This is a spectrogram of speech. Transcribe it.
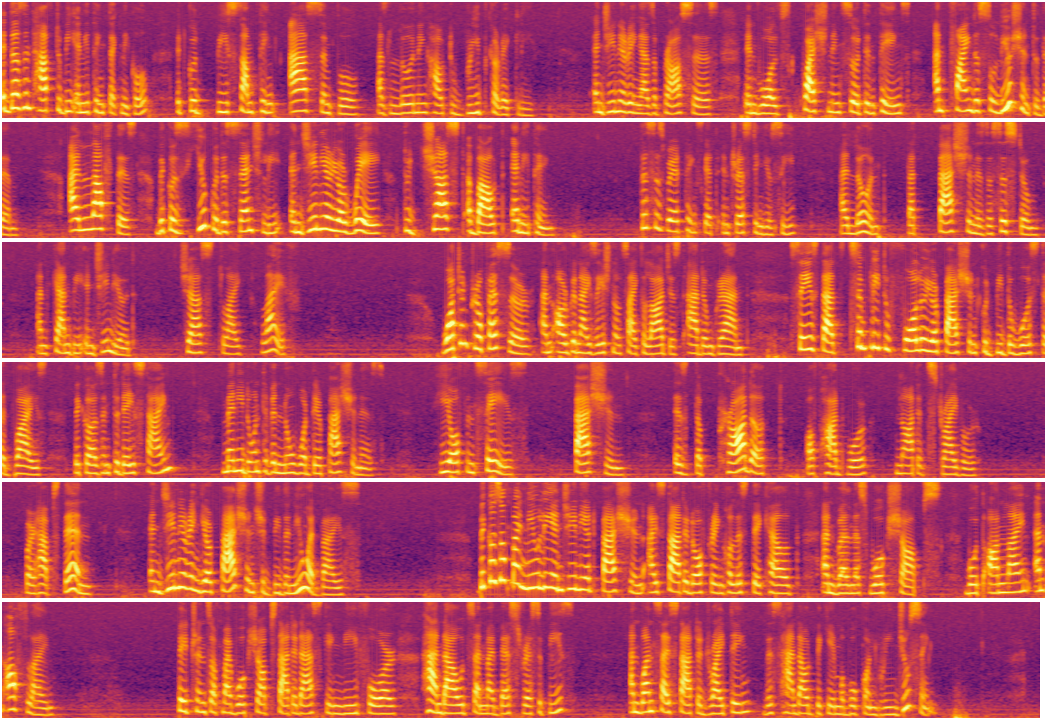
It doesn't have to be anything technical. It could be something as simple as learning how to breathe correctly. Engineering as a process involves questioning certain things and find a solution to them. I love this because you could essentially engineer your way to just about anything. This is where things get interesting, you see. I learned that passion is a system and can be engineered, just like life. Wharton professor and organizational psychologist Adam Grant says that simply to follow your passion could be the worst advice because in today's time, many don't even know what their passion is. He often says passion is the product of hard work, not its driver. Perhaps then, engineering your passion should be the new advice. Because of my newly engineered passion, I started offering holistic health and wellness workshops, both online and offline. Patrons of my workshop started asking me for handouts and my best recipes. And once I started writing, this handout became a book on green juicing.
